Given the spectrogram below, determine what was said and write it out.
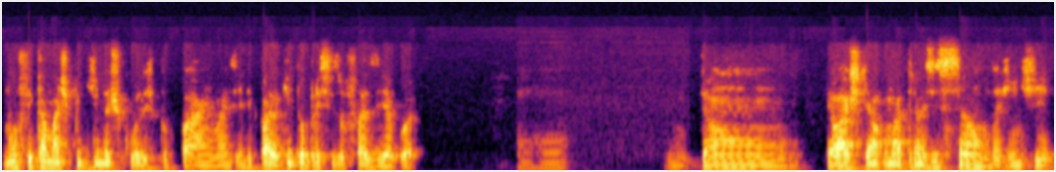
não fica mais pedindo as coisas pro pai, mas ele, pai, o que que eu preciso fazer agora? Uhum. Então, eu acho que é uma transição da gente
